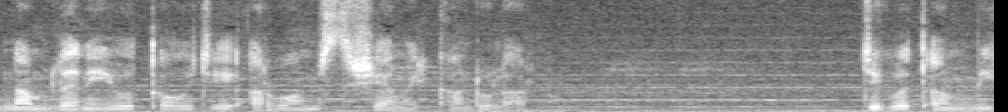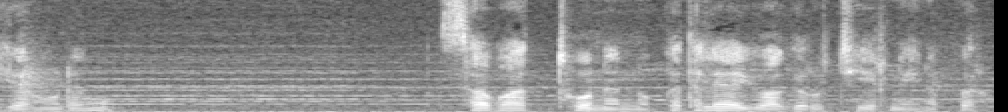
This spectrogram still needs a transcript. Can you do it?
እናም ለእኔ የወጣው ወጪ 45 ሺህ አሜሪካን ዶላር ነው። እጅግ በጣም የሚገርመው ደግሞ ሰባት ሆነን ነው ከተለያዩ ሀገሮች ይሄድ ነው የነበረው።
